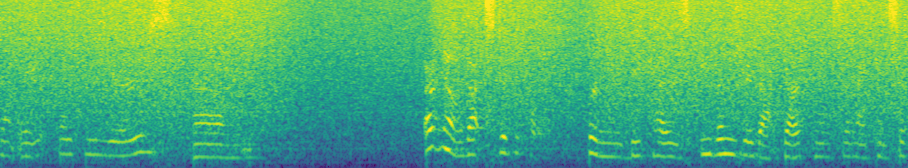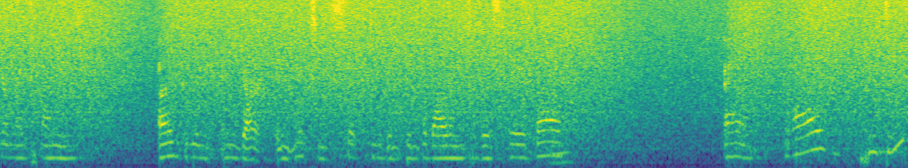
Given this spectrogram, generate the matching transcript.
Don't wait for a few years. Um, oh no, that's difficult for me because even through that darkness, and I consider my twenties ugly and dark, and makes me sick to even think about them to this day. But um, God, He did.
